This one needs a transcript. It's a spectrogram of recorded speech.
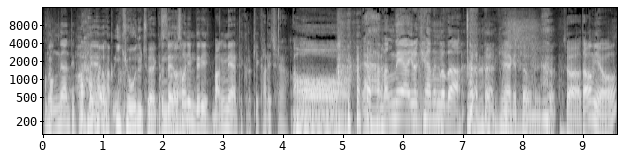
막내한테 그렇게 어, 이 교훈을 줘야겠어. 군대에서 선임들이 막내한테 그렇게 가르쳐요. 어. 야, 막내야, 이렇게 하는 거다. 이렇게 해야겠다, 오늘. 또. 자, 다음이요.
